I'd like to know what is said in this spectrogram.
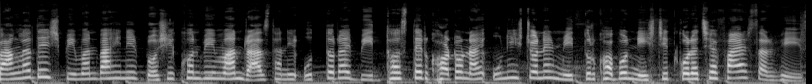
বাংলাদেশ বিমান বাহিনীর প্রশিক্ষণ বিমান রাজধানীর উত্তরায় বিধ্বস্তের ঘটনায় উনিশ জনের মৃত্যুর খবর নিশ্চিত করেছে ফায়ার সার্ভিস।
